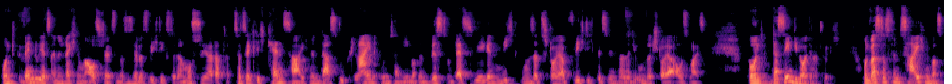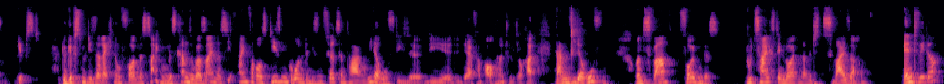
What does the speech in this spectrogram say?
Und wenn du jetzt eine Rechnung ausstellst, und das ist ja das Wichtigste, dann musst du ja tatsächlich kennzeichnen, dass du Kleinunternehmerin bist und deswegen nicht umsatzsteuerpflichtig beziehungsweise die Umsatzsteuer ausweist. Und das sehen die Leute natürlich. Und was ist das für ein Zeichen, was du gibst? Du gibst mit dieser Rechnung folgendes Zeichen. Und es kann sogar sein, dass sie einfach aus diesem Grund, in diesen 14 Tagen Widerruf, diese, die der Verbraucher natürlich auch hat, dann widerrufen. Und zwar folgendes. Du zeigst den Leuten damit zwei Sachen. Entweder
